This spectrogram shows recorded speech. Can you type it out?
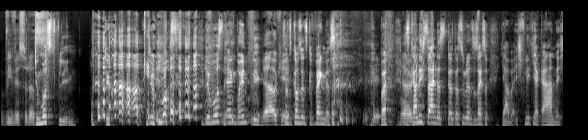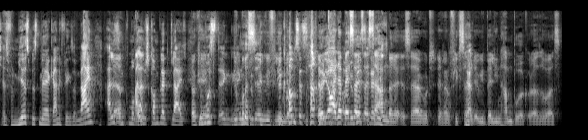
Wie willst du das? Du musst fliegen. Du, du, musst, du musst irgendwo hinfliegen. Ja, okay. Sonst kommst du ins Gefängnis. Weil es Ja, kann gut. nicht sein, dass, dass, du dann so sagst, so, ja, aber ich fliege ja gar nicht. Also von mir aus müssten wir ja gar nicht fliegen. So, nein, alle sind moralisch komplett gleich. Okay. Du musst irgendwie, Du musst irgendwie fliegen. Du kommst jetzt nach New York. keiner du besser ist als der nicht. andere ist. Ja gut, ja, dann fliegst du Ja. halt irgendwie Berlin-Hamburg oder sowas.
